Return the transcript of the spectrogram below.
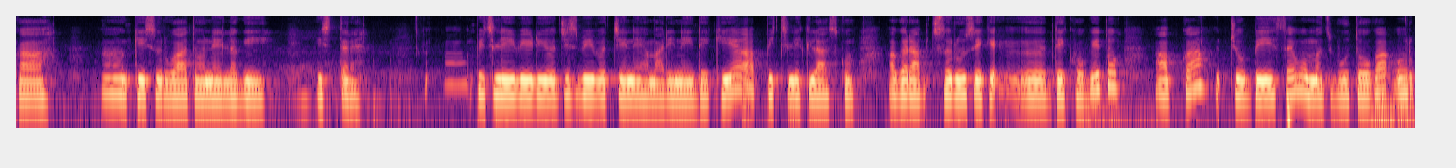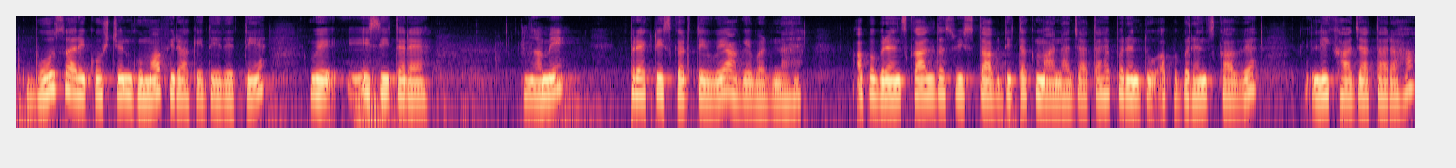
का की शुरुआत होने लगी, इस तरह। पिछली वीडियो जिस भी बच्चे ने हमारी नहीं देखी है, आप पिछली क्लास को अगर आप शुरू से देखोगे तो आपका जो बेस है वो मज़बूत होगा और बहुत सारे क्वेश्चन घुमा फिरा के दे देते हैं। वे इसी तरह हमें प्रैक्टिस करते हुए आगे बढ़ना है। अपभ्रंश काल दसवीं शताब्दी तक माना जाता है, परंतु अपभ्रंश काव्य लिखा जाता रहा।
